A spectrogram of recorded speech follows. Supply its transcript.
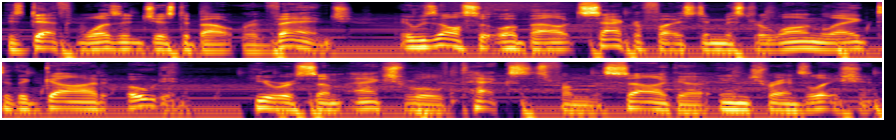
His death wasn't just about revenge, it was also about sacrificing Mr. Longleg to the god Odin. Here are some actual texts from the saga in translation.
